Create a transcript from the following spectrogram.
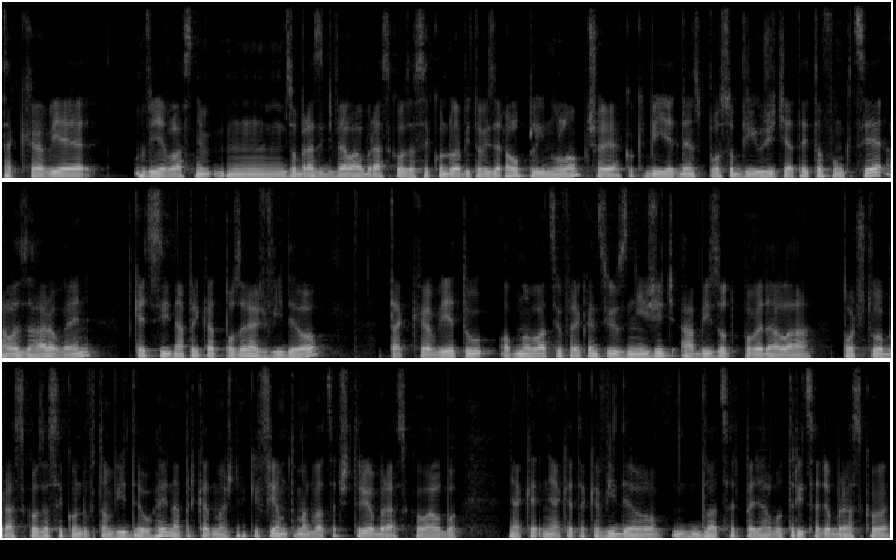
tak vie, vie vlastne mm, zobraziť veľa obrázkov za sekundu, aby to vyzeralo plynulo, čo je ako keby jeden spôsob využitia tejto funkcie, ale zároveň, keď si napríklad pozeráš video, tak vie tú obnovovaciu frekvenciu znížiť, aby zodpovedala počtu obrázkov za sekundu v tom videu. Hej, napríklad máš nejaký film, to má 24 obrázkov, alebo nejaké, nejaké také video 25 alebo 30 obrázkové.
